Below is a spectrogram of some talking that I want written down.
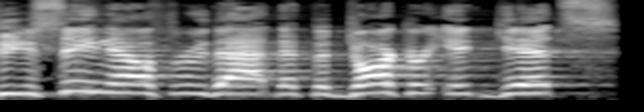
Do you see now through that that the darker it gets,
